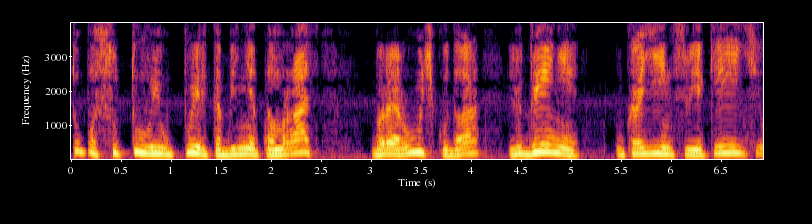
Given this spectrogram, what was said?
Тупо сутулий упирь, кабінетна мразь, бере ручку, да, людині, українцю, який,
